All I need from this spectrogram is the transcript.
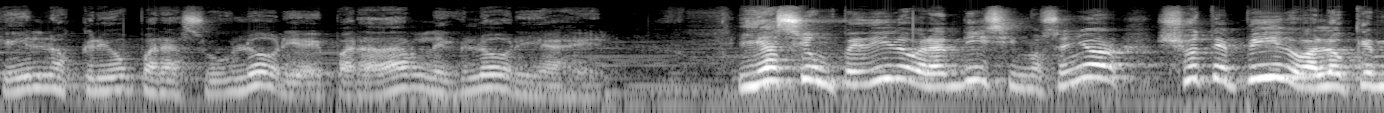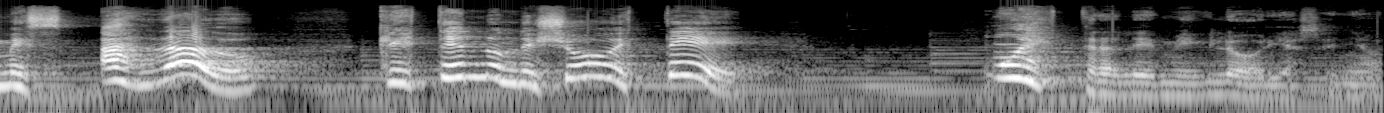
que Él nos creó para su gloria y para darle gloria a Él. Y hace un pedido grandísimo, Señor, yo te pido a lo que me has dado, que estén donde yo esté. Muéstrale mi gloria, Señor.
